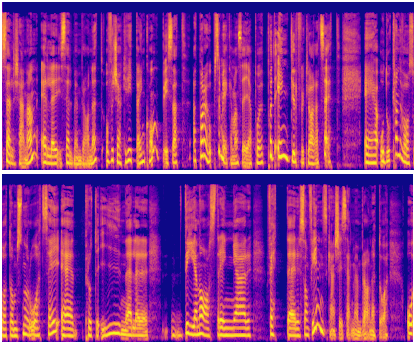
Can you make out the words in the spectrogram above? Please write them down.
cellkärnan eller i cellmembranet och försöker hitta en kompis att, att para ihop sig med kan man säga på, på ett enkelt förklarat sätt. Eh, och då kan det vara så att de snor åt sig eh, protein eller DNA-strängar, fetter som finns kanske i cellmembranet då. Och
